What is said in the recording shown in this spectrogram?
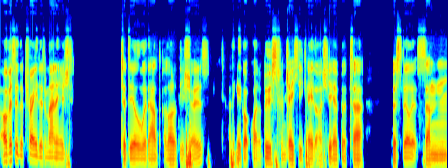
Obviously, the trade has managed to deal without a lot of these shows. I think it got quite a boost from JCK last year, but uh, but still, it's um,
